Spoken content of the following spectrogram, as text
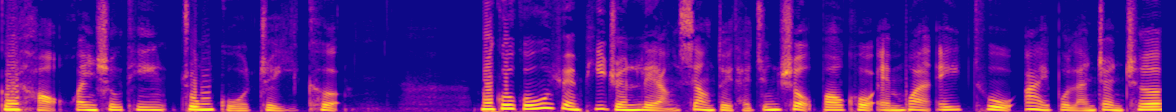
各位好，欢迎收听《中国这一刻》。美国国务院批准两项对台军售，包括 M1A2 艾布兰战车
